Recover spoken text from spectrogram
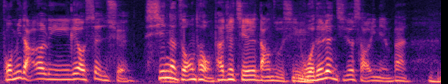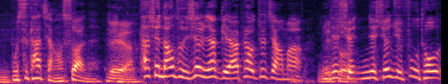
国民党二零一六胜选新的总统，他就接任党主席，我的任期就少一年半，不是他讲了算的？对啊，他选党主席，现在人家给他票就讲嘛，你的选你的选举复托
